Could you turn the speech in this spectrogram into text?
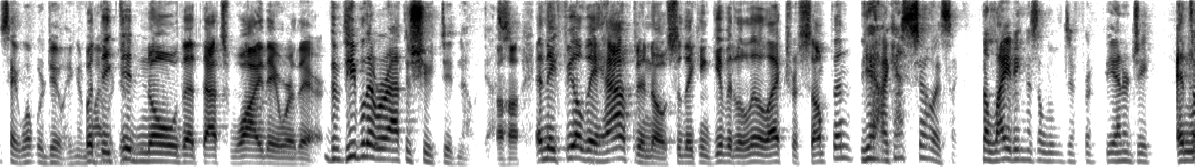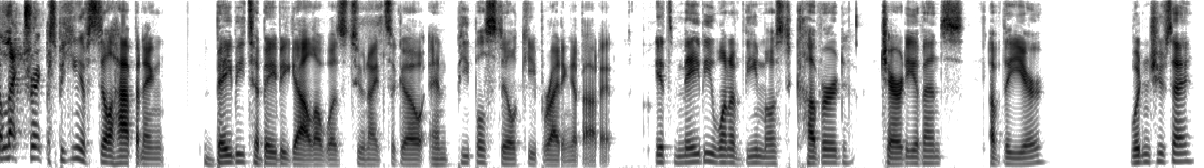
say what we're doing. And But why they we're doing did know that that's why they were there. The people that were at the shoot did know. Yes. Uh-huh. And they feel they have to know so they can give it a little extra something. Yeah, I guess so. It's like the lighting is a little different. The energy. And it's electric. Speaking of still happening, Baby to Baby Gala was two nights ago, and people still keep writing about it. It's maybe one of the most covered charity events of the year. Wouldn't you say?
